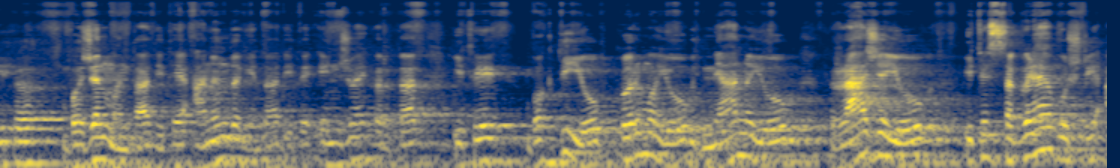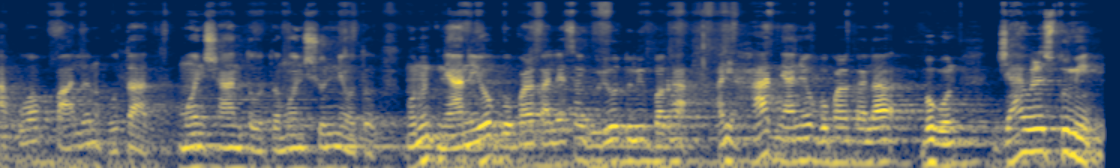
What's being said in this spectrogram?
इथं भजन म्हणतात इथे आनंद घेतात इथे एन्जॉय करतात इथे भक्तियोग कर्मयोग ज्ञानयोग राजयोग इथे सगळ्या गोष्टी आपोआप पालन होतात. मन शांत होतं मन शून्य होतं. म्हणून ज्ञानयोग गोपाळकाल्याचा व्हिडिओ तुम्ही बघा आणि हा ज्ञानयोग गोपाळकाला बघून ज्यावेळेस तुम्ही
